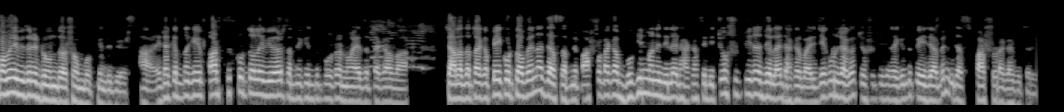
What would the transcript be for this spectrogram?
কমের ভিতরে ড্রোন দেওয়া সম্ভব কিন্তু ভিউয়ার্স আর এটাকে আপনাকে পারচেস করতে হলে ভিউয়ার্স আপনি কিন্তু পুরোটা নয় হাজার টাকা বা চার হাজার টাকা পে করতে হবে না। জাস্ট আপনি পাঁচশো টাকা বুকিং মানি দিলে ঢাকা সিটি চৌষট্টিটা জেলায়, ঢাকার বাইরে যে কোনো জায়গায় চৌষট্টি জেলায় কিন্তু পেয়ে যাবেন জাস্ট পাঁচশো টাকার ভিতরে।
